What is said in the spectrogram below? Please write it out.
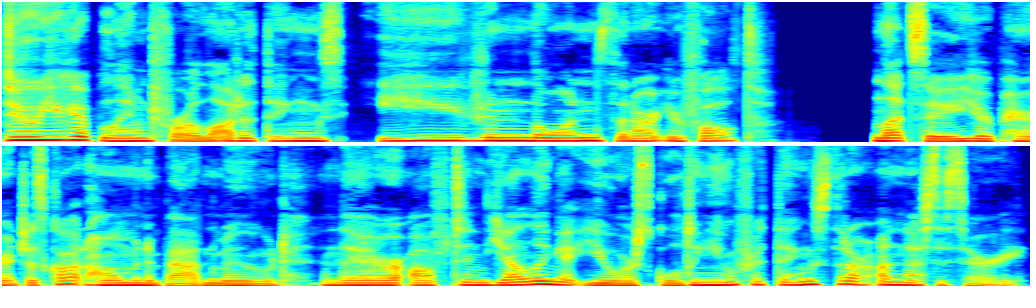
Do you get blamed for a lot of things, even the ones that aren't your fault? Let's say your parent just got home in a bad mood and they're often yelling at you or scolding you for things that are unnecessary.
